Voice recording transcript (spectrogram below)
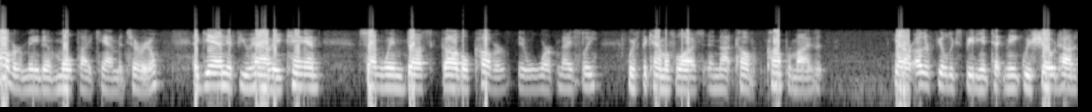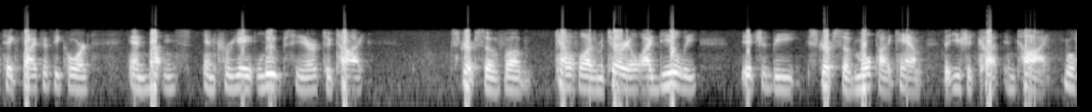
cover made of multicam material. Again, if you have a tan sun, wind, dust goggle cover, it will work nicely with the camouflage and not com compromise it. In our other field expedient technique, we showed how to take 550 cord and buttons and create loops here to tie strips of um, camouflage material. Ideally, it should be strips of multicam that you should cut and tie. We'll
